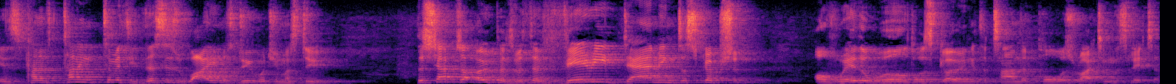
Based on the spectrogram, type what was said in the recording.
is kind of telling Timothy this is why you must do what you must do. This chapter opens with a very damning description of where the world was going at the time that Paul was writing this letter.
